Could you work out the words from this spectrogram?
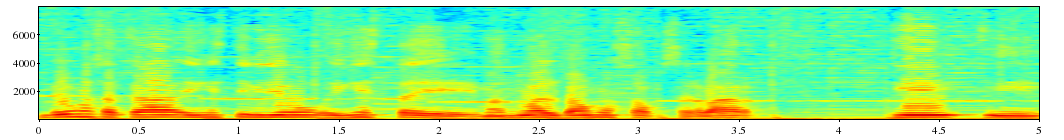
vemos acá en este video, en este manual, vamos a observar que eh,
